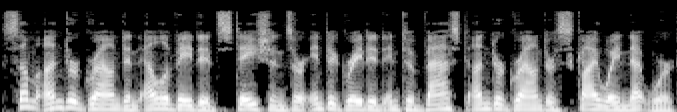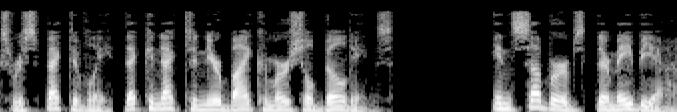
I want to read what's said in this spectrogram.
Some underground and elevated stations are integrated into vast underground or skyway networks respectively, that connect to nearby commercial buildings. In suburbs, there may be a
